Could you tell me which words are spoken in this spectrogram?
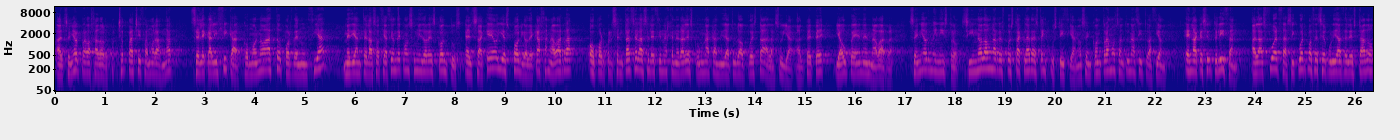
al señor trabajador Pachi Zamora Aznar, se le califica como no apto por denunciar mediante la Asociación de Consumidores Contus el saqueo y expolio de Caja Navarra o por presentarse a las elecciones generales con una candidatura opuesta a la suya, al PP y a UPN en Navarra. Señor ministro, si no da una respuesta clara a esta injusticia, nos encontramos ante una situación en la que se utilizan a las fuerzas y cuerpos de seguridad del Estado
